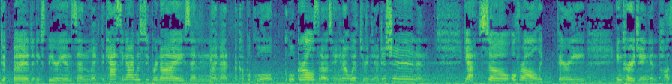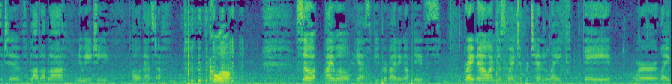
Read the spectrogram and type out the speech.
good experience, and like the casting guy was super nice, and I met a couple cool cool girls that I was hanging out with during the audition, and yeah. So overall, like very encouraging and positive. Blah blah blah. New agey, all of that stuff. Cool. So I will, yes, be providing updates. Right now, I'm just going to pretend like they were like,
